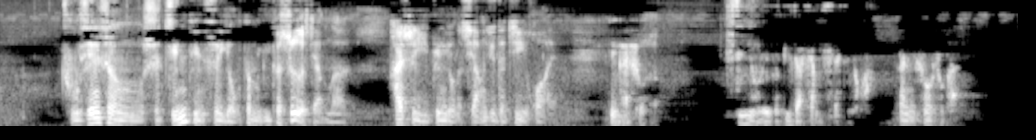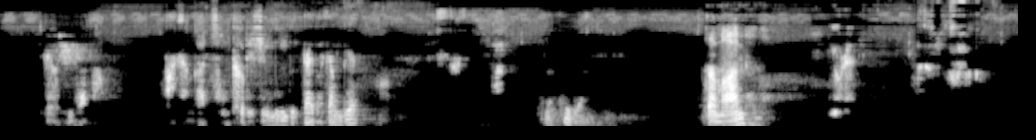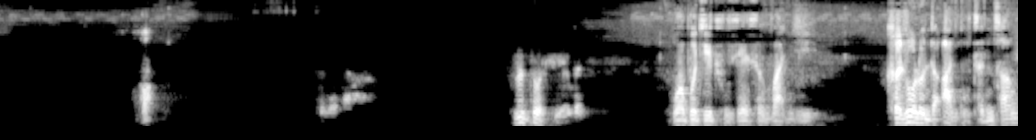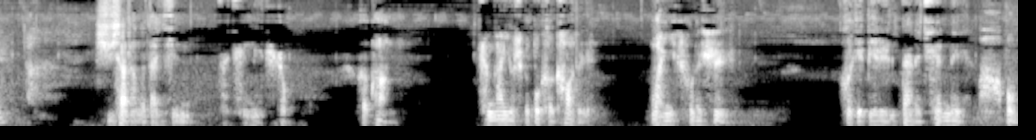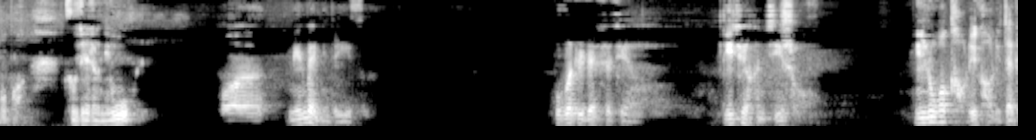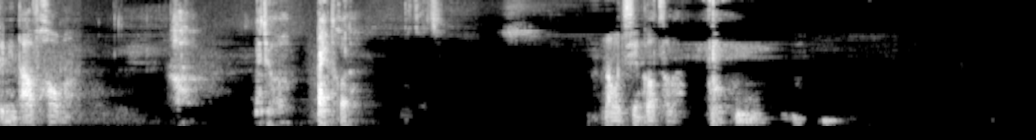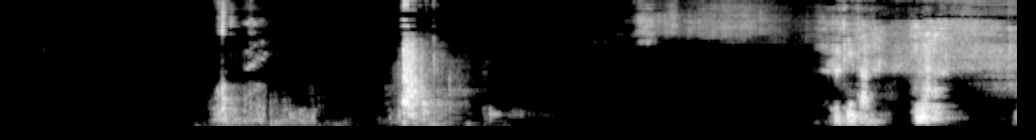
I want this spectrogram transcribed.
楚先生是仅仅是有这么一个设想呢，还是已经有了详细的计划呀？应该说，已经有了一个比较详细的计划。那你说说看。只要徐校长把陈安从特别行动队带到江边，怎么安排呢？有人把他送出山岗。哦，论做学问，我不及楚先生万一；可若论这暗度陈仓，徐校长的担心在情理之中。何况陈安又是个不可靠的人，万一出了事，会给别人带来牵累啊！不不不，楚先生您误会，我明白您的意思。不过这件事情的确很棘手，您容我考虑考虑，再给您答复好吗？好，那就拜托了。那我先告辞了。嗯。周厅长，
